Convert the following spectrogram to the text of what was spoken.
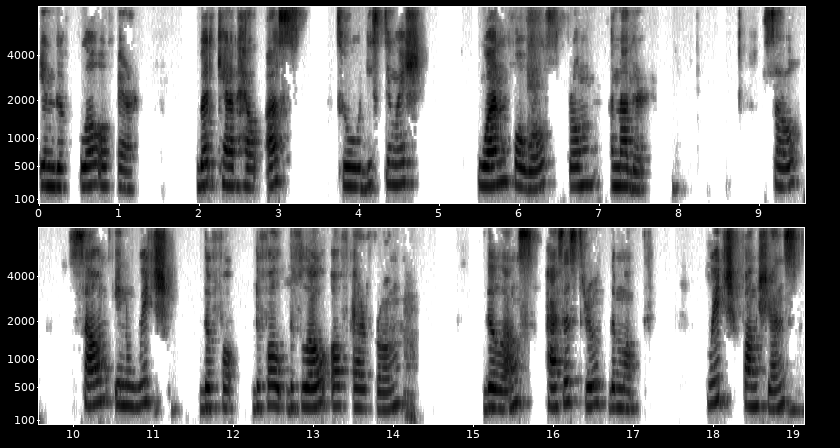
in the flow of air, but cannot help us to distinguish one vowels from another. So, sound in which the, the, the flow of air from the lungs passes through the mouth, which functions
